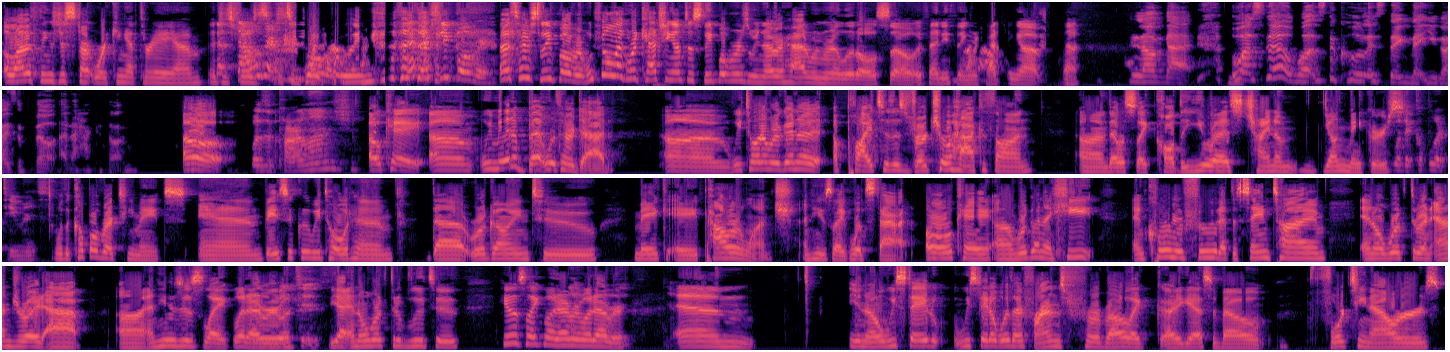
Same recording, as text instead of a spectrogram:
a lot of things just start working at 3 a.m. It That- just that feels was our it's a sleepover. good feeling. That's our sleepover. That's her sleepover. We feel like we're catching up to sleepovers we never had when we were little. So if anything, we're catching up. Yeah. I love that. What's the what's the coolest thing that you guys have built at a hackathon? Oh, Was it Power Lunch? okay. Um, we made a bet with her dad. Um, we told him we are gonna apply to this virtual hackathon. Um, that was like called the U.S. China Young Makers. With a couple of our teammates. with a couple of our teammates and basically we told him that we're going to make a power lunch and he's like what's that oh okay uh, we're going to heat and cool your food at the same time and it'll work through an android app uh, and he was just like whatever. Bluetooth. yeah and it'll work through bluetooth. He was like whatever whatever. And you know we stayed we stayed up with our friends for about like i guess about 14 hours.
